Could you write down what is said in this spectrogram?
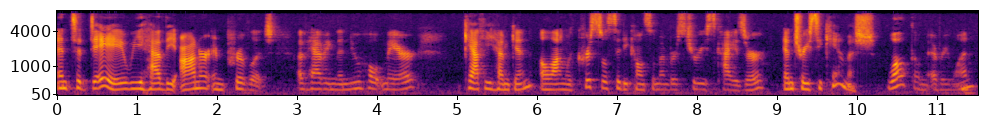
And today we have the honor and privilege of having the New Hope Mayor, Kathi Hemken, along with Crystal City Council members Therese Kiser and Traci Kamish. Welcome, everyone.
